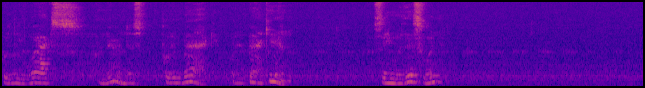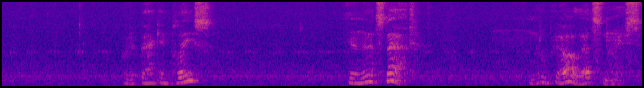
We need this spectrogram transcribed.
Put a little wax on there and just put it back, put it back in. Same with this one. Put it back in place. And that's that. A little bit, oh, that's nice.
